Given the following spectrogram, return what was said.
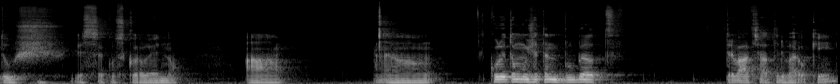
to už je jako skoro jedno. A uh, kvůli tomu, že ten blue belt trvá třeba ty dva roky,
